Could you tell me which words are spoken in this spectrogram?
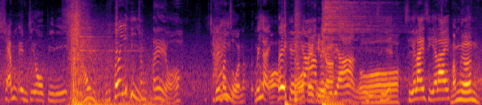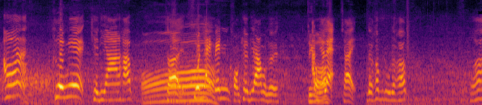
แชมป์ NGO ปีนี้ เอ้าเฮ้ย ช่างเต้เหรอใช่ เต้บ้านสวนไม่ใช่อ๋อเต้เคดีอ๋ออาเต้ร์ KDR เต้เคดีอาร์อ๋อสีสีสีอะไรสีอะไรน้ำเงินอ่าเครื่องนี่ KDR นะครับ อ๋อ ใช่ ส่วนใหญ่เป็นของ KDR หมดเลย จริงเหรออันี้แหละ ใช่ เดินเข้าไปดูเลยครับฮะ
